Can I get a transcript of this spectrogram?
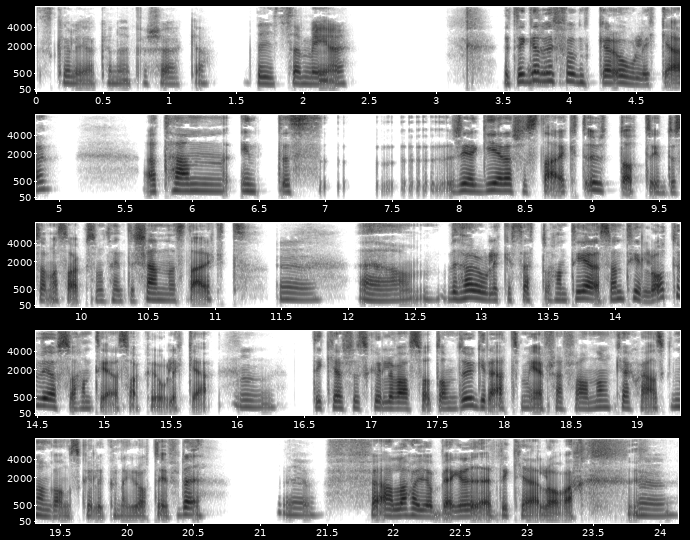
det skulle jag kunna försöka visa mer. Jag tänker att vi funkar olika. Att han inte reagerar så starkt utåt är inte samma sak som att han inte känner starkt. Mm. Um, vi har olika sätt att hantera, sen tillåter vi oss att hantera saker olika. Mm. Det kanske skulle vara så att om du grät mer framför honom kanske han någon gång skulle kunna gråta inför dig. Nu. För alla har jobbiga grejer, det kan jag lova. Mm.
